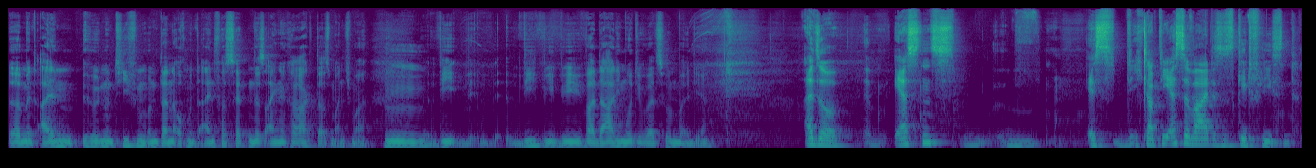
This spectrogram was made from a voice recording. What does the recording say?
äh, mit allen Höhen und Tiefen und dann auch mit allen Facetten des eigenen Charakters manchmal. Mhm. Wie, wie, wie, wie war da die Motivation bei dir? Also, äh, erstens, ist, ich glaube, die erste Wahrheit ist, es geht fließend.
